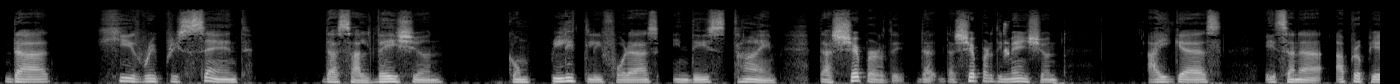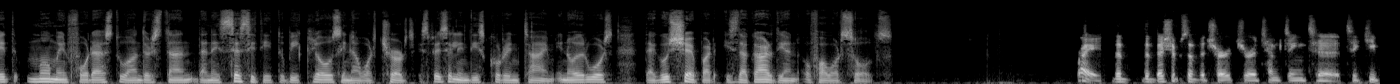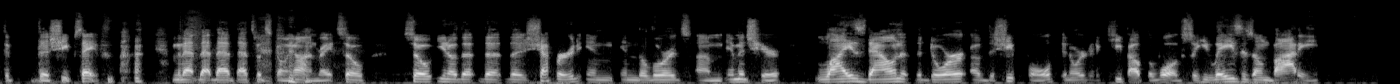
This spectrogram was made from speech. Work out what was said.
that he represent the salvation completely for us in this time. The shepherd, the, the shepherd dimension, I guess, it's an uh, appropriate moment for us to understand the necessity to be close in our church, especially in this current time. In other words, the good shepherd is the guardian of our souls. Right. The the bishops of the church are attempting to to keep the, the sheep safe. I mean that, that that that's what's going on, right? So so you know the the the shepherd in in the Lord's um, image here lies down at the door of the sheepfold in order to keep out the wolves. So he lays his own body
